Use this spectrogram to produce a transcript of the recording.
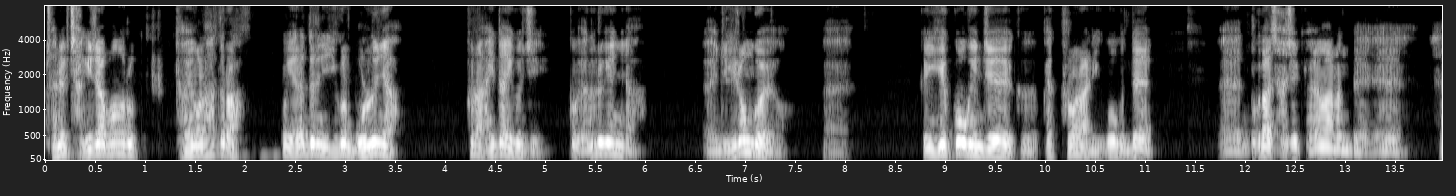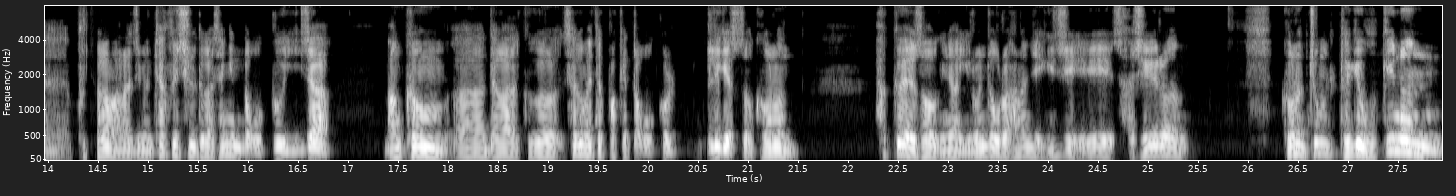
전액 자기 자본으로 경영을 하더라. 그럼 얘네들은 이걸 모르냐? 그건 아니다 이거지. 그왜 그러겠냐? 에, 이제 이런 거예요. 에, 그 이게 꼭 이제 그 100%는 아니고 근데 에, 누가 사실 경영하는데 에, 부채가 많아지면 텍스 실드가 생긴다고 그 이자만큼 아, 내가 그거 세금 혜택 받겠다고 그걸 밀리겠어. 그거는 학교에서 그냥 이론적으로 하는 얘기지. 사실은 그거는 좀 되게 웃기는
